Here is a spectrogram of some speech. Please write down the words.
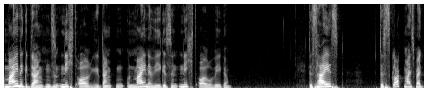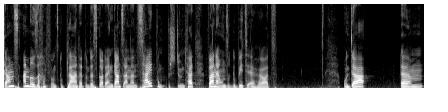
meine Gedanken sind nicht eure Gedanken und meine Wege sind nicht eure Wege. Das heißt, dass Gott manchmal ganz andere Sachen für uns geplant hat und dass Gott einen ganz anderen Zeitpunkt bestimmt hat, wann er unsere Gebete erhört. Und da ähm,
